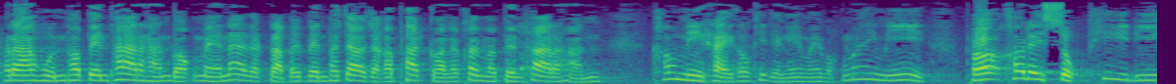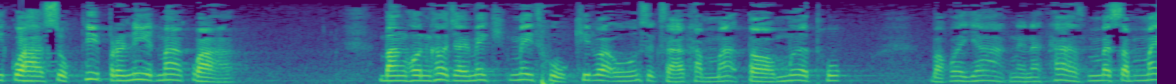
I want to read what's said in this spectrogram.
พระราหุลพอเป็นพระอรหันต์บอกแม่น่าจะกลับไปเป็นพระเจ้าจากักรพรรดิก่อนแล้วค่อยมาเป็นพระอรหันต์เขามีใครเขาคิดอย่างนี้ไหมบอกไม่มี เพราะเขาได้สุขที่ดีกว่าสุขที่ประณีตมากกว่า บางคนเข้าใจไม่ไม่ถูกคิดว่าโอ้ศึกษาธรรมะต่อเมื่อทุกบอกว่ายากเนี่ยนะถ้าไม่ไม่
